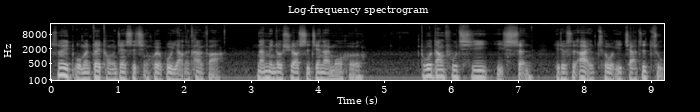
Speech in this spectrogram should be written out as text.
所以我们对同一件事情会有不一样的看法，难免都需要时间来磨合。不过，当夫妻以神，也就是爱作为一家之主，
